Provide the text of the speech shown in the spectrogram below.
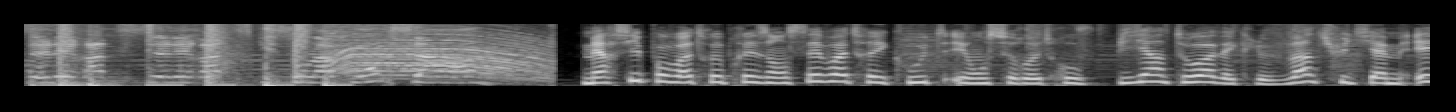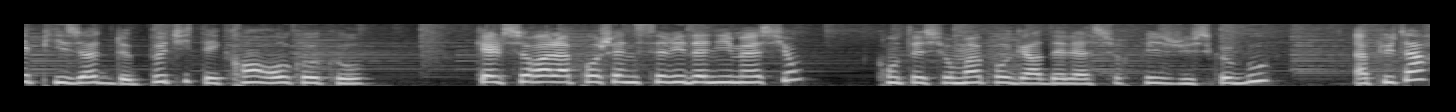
C'est les rats, c'est les rats qui sont là pour ça. Merci pour votre présence et votre écoute et on se retrouve bientôt avec le 28e épisode de Petit écran Rococo. Quelle sera la prochaine série d'animation? Comptez sur moi pour garder la surprise jusqu'au bout. À plus tard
